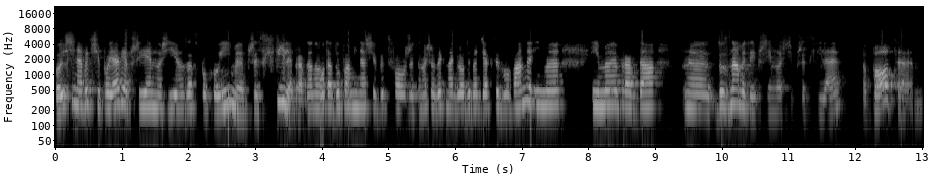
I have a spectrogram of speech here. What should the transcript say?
Bo jeśli nawet się pojawia przyjemność i ją zaspokoimy przez chwilę, prawda, no bo ta dopamina się wytworzy, ten ośrodek nagrody będzie aktywowany i my, i my prawda, e, doznamy tej przyjemności przez chwilę, to potem,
